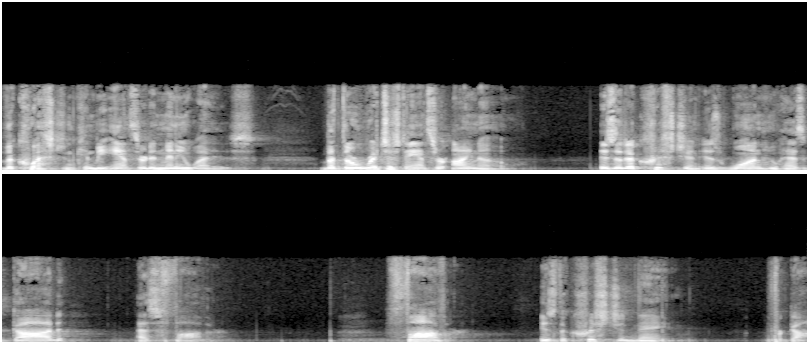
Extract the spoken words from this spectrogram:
The question can be answered in many ways, but the richest answer I know is that a Christian is one who has God as Father. Father is the Christian name for God.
